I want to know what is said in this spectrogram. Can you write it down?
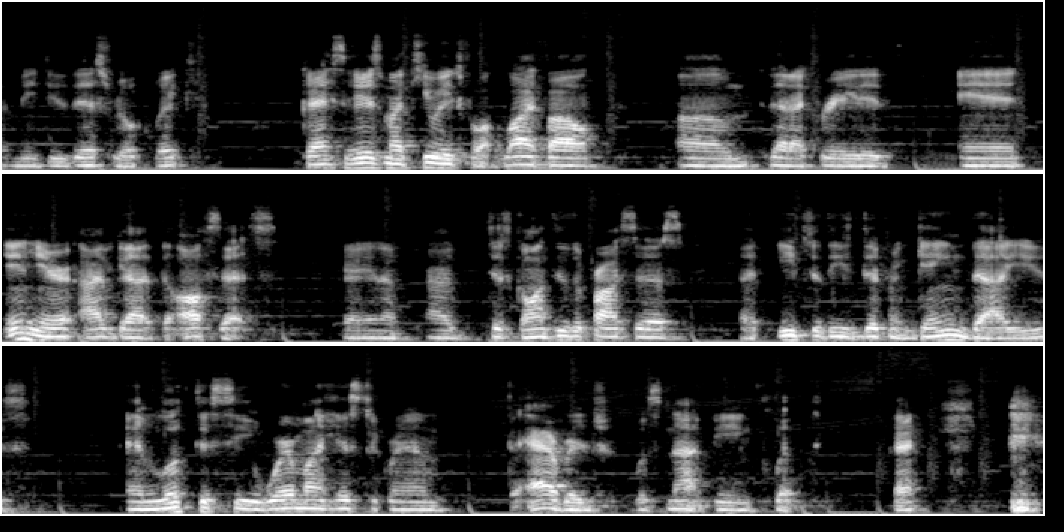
let me do this real quick. Okay, so here's my QHY file um, that I created. And in here, I've got the offsets. Okay, and I've, I've just gone through the process at each of these different gain values and look to see where my histogram, the average, was not being clipped. Okay,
